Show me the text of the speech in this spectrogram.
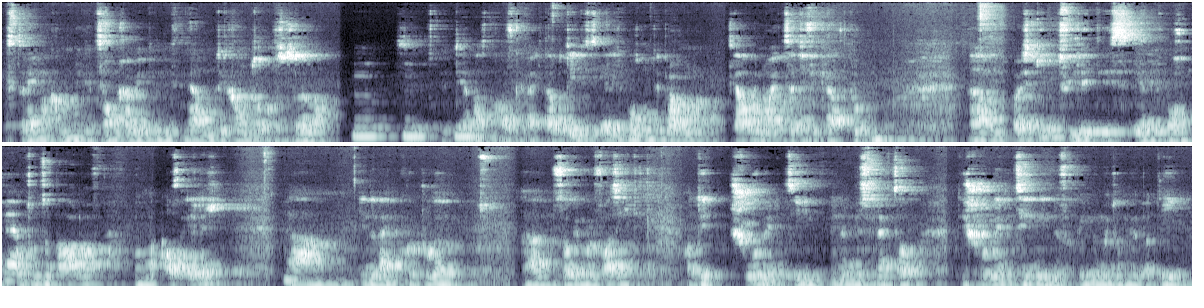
extremer Kommunikation, glaube ich, die nicht mehr und die kommt auch selber. Mhm. Das wird, dermaßen aufgeweicht. Aber die, die es ehrlich machen, die brauchen, glaube ich, neue Zertifikatgruppen. Ähm, weil es gibt viele, die es ehrlich machen. Ja. Und unser Bauernhof machen wir auch ehrlich. Ähm, in der Weinkultur, äh, sage ich mal vorsichtig, hat die Schulmedizin, nennen wir es vielleicht so, die Schulmedizin in der Verbindung mit Homöopathie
